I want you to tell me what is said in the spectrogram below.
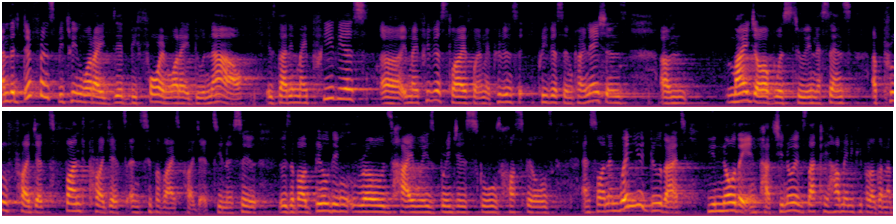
And the difference between what I did before and what I do now is that in my previous, uh, in my previous life or in my previous, previous incarnations, um, my job was to, in a sense, approve projects, fund projects, and supervise projects. You know, so it was about building roads, highways, bridges, schools, hospitals, and so on. And when you do that, you know the impact. You know exactly how many people are going to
